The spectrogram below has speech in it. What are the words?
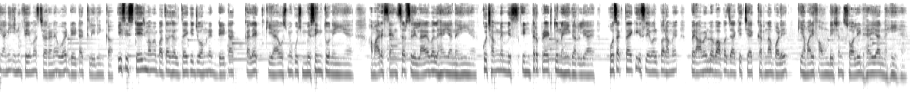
यानी इनफेमस चरण है, वो है डेटा क्लीनिंग का। इस स्टेज में हमें पता चलता है कि जो हमने डेटा कलेक्ट किया है, उसमें कुछ मिसिंग तो नहीं है। हमारे सेंसर्स रिलायबल हैं या नहीं है? कुछ हमने मिस इंटरप्रेट तो नहीं कर लिया है। हो सकता है कि इस लेवल पर हमें पिरामिड में वापस जाके चेक करना पड़े कि हमारी फाउंडेशन सॉलिड है या नहीं है।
